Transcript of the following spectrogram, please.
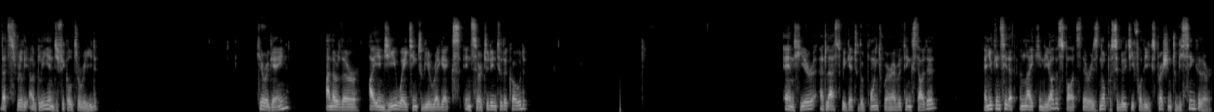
That's really ugly and difficult to read. Here again, another ing waiting to be regex inserted into the code. And here, at last, we get to the point where everything started. And you can see that unlike in the other spots, there is no possibility for the expression to be singular.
